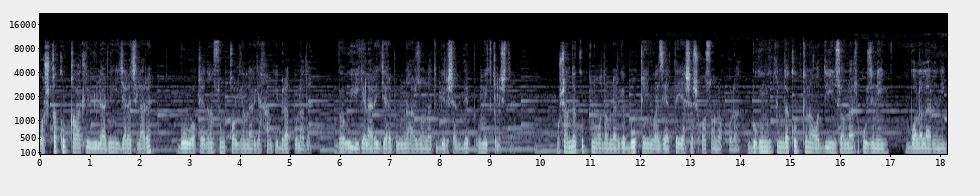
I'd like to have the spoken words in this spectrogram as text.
Boshqa ko'p qavatli uylarning ijarachilari bu voqeadan so'ng qolganlarga ham ibrat bo'ladi va uy egalari ijara pulini arzonlatib berishadi deb umid qilishdi. O'shanda ko'pgina odamlarga bu qiyin vaziyatda yashash osonroq bo'ladi. Bugungi kunda ko'pgina oddiy insonlar o'zining, bolalarining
